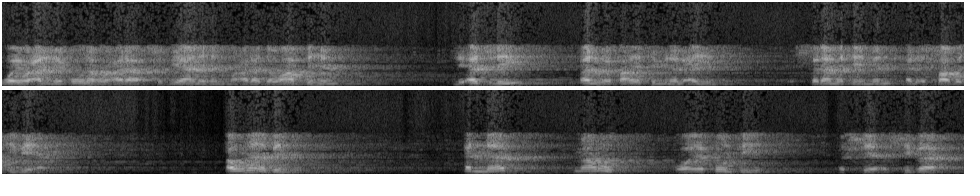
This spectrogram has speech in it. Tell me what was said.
ويعلقونه على صبيانهم وعلى دوابهم لأجل الوقاية من العين والسلامة من الإصابة بها. أو ناب. الناب معروف. ويكون في السباع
